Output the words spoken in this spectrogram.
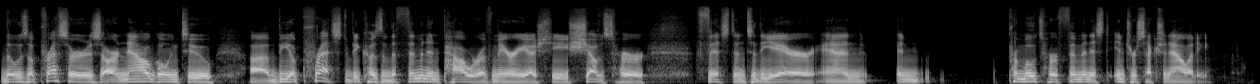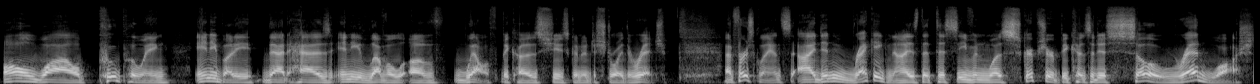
those oppressors are now going to uh, be oppressed because of the feminine power of Mary as she shoves her fist into the air and and promotes her feminist intersectionality all while poo pooing anybody that has any level of wealth because she's going to destroy the rich. At first glance, I didn't recognize that this even was scripture because it is so red wash.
